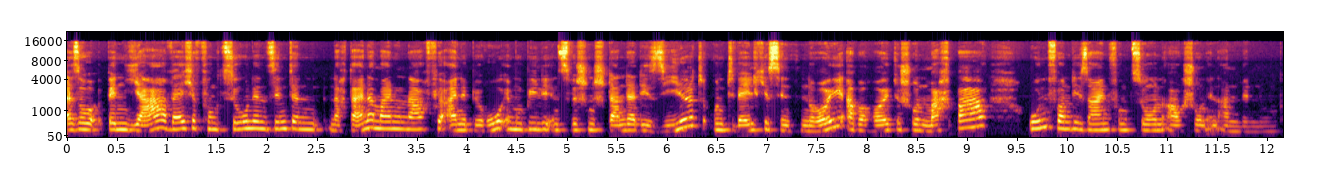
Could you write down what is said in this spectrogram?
Also wenn ja, welche Funktionen sind denn nach deiner Meinung nach für eine Büroimmobilie inzwischen standardisiert und welche sind neu, aber heute schon machbar und von Designfunktionen auch schon in Anwendung?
